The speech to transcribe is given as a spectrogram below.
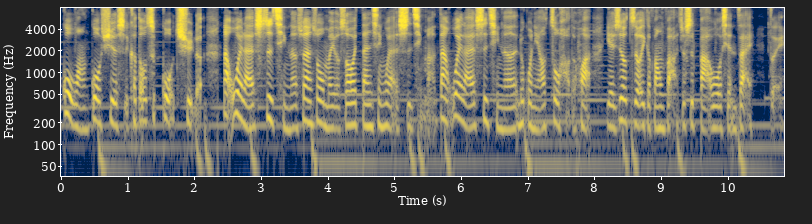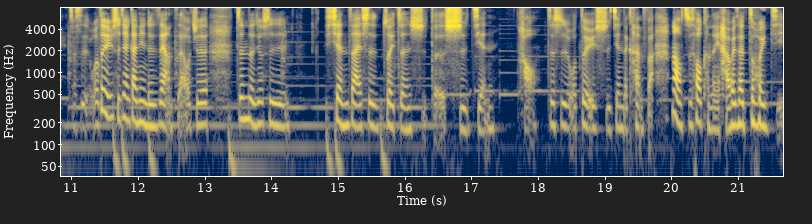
过往过去的时刻都是过去了。那未来的事情呢？虽然说我们有时候会担心未来的事情嘛，但未来的事情呢，如果你要做好的话，也就只有一个方法，就是把握现在。对，就是我对于时间的概念就是这样子啊。我觉得真的就是。现在是最真实的时间。好，这是我对于时间的看法。那我之后可能也还会再做一集，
